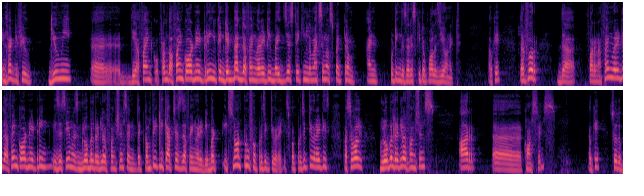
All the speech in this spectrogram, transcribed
In fact if you give me uh, the affine from the affine coordinate ring you can get back the affine variety by just taking the maximal spectrum and putting the Zariski topology on it okay? Therefore the for an affine variety the affine coordinate ring is the same as global regular functions and that completely captures the affine variety. But it is not true for projective varieties. For projective varieties first of all global regular functions are uh, constants. Okay? So the,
